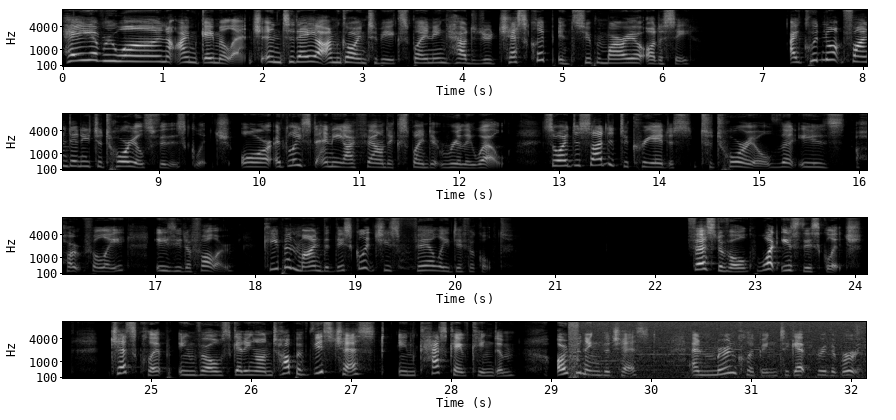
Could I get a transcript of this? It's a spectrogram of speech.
Hey everyone, I'm Gamerlanch, and today I'm going to be explaining how to do chest clip in Super Mario Odyssey. I could not find any tutorials for this glitch, or at least any I found explained it really well, so I decided to create a tutorial that is, hopefully, easy to follow. Keep in mind that this glitch is fairly difficult. First of all, what is this glitch? Chest clip involves getting on top of this chest in Cascade Kingdom, opening the chest, and moon clipping to get through the roof.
